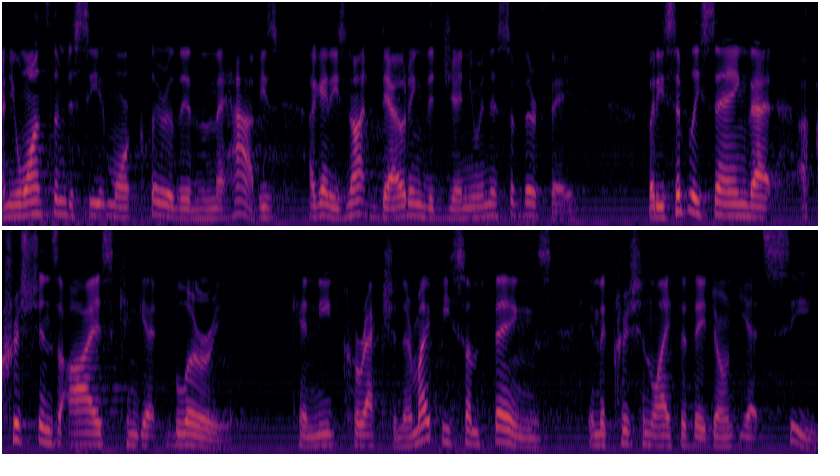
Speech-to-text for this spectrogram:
And he wants them to see it more clearly than they have. He's, again, he's not doubting the genuineness of their faith, but he's simply saying that a Christian's eyes can get blurry, can need correction. There might be some things in the Christian life that they don't yet see.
